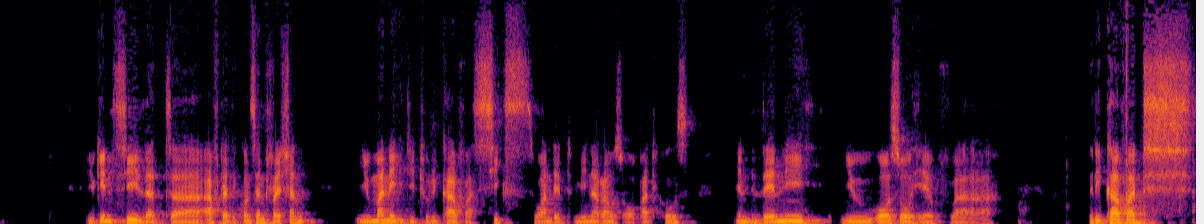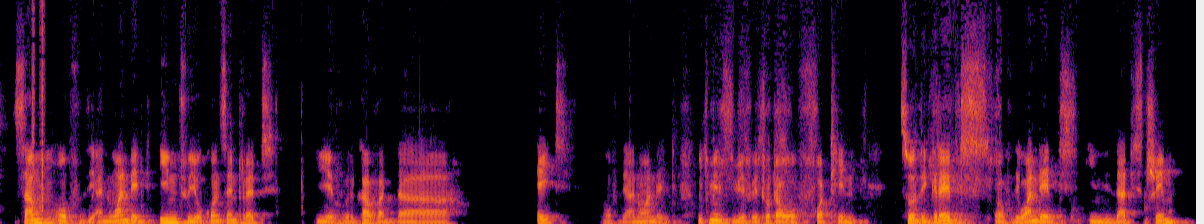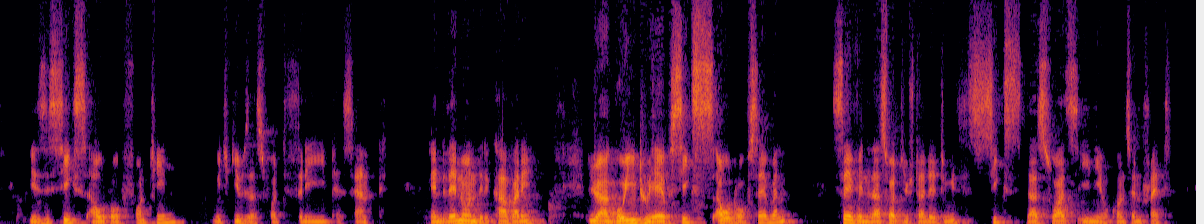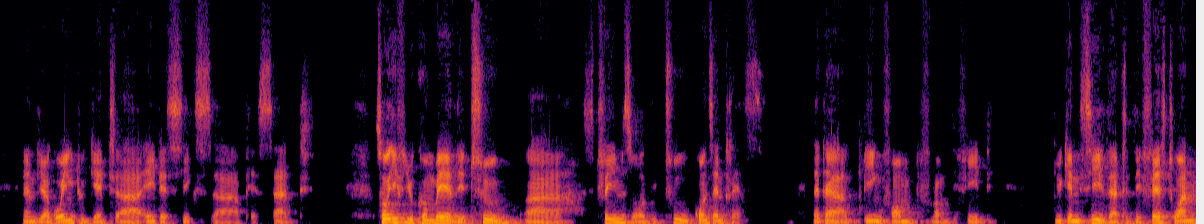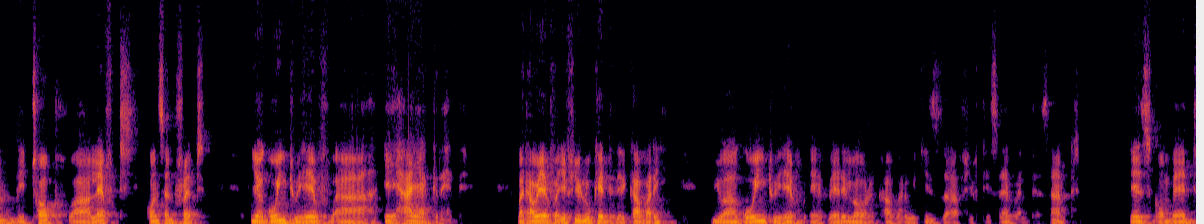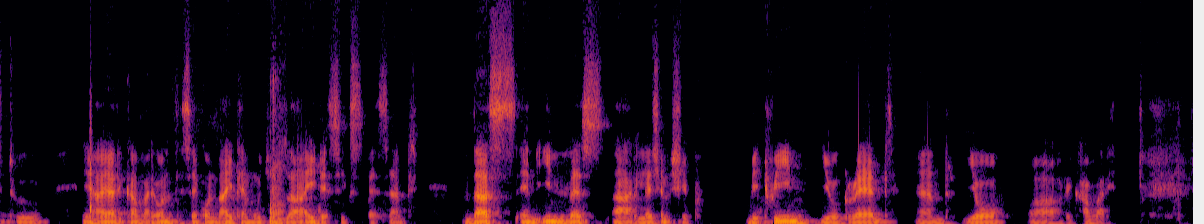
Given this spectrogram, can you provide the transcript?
you can see that uh, after the concentration, you managed to recover six wanted minerals or particles. And then you also have uh, recovered some of the unwanted into your concentrate, you have recovered uh, eight of the unwanted, which means you have a total of 14. So the grade of the wanted in that stream is six out of 14, which gives us 43%. And then on the recovery, you are going to have six out of seven. Seven, that's what you started with. Six, that's what's in your concentrate. And you are going to get uh, 86. Uh, percent. so if you compare the two uh, streams or the two concentrates that are being formed from the feed, you can see that the first one, the top uh, left concentrate, you're going to have uh, a higher grade. But however, if you look at the recovery, you are going to have a very low recovery, which is uh, 57%, as compared to a higher recovery on the second item, which is uh, 86%. Thus, an inverse uh, relationship between your grade and your uh, recovery.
